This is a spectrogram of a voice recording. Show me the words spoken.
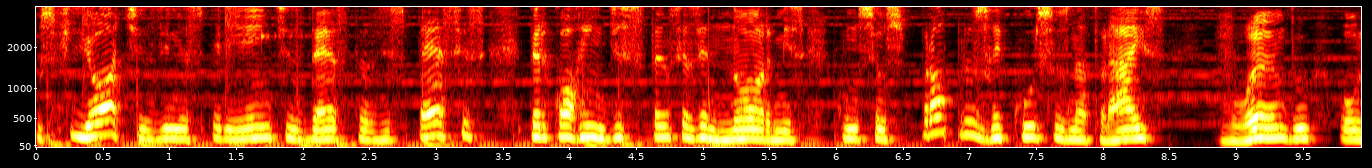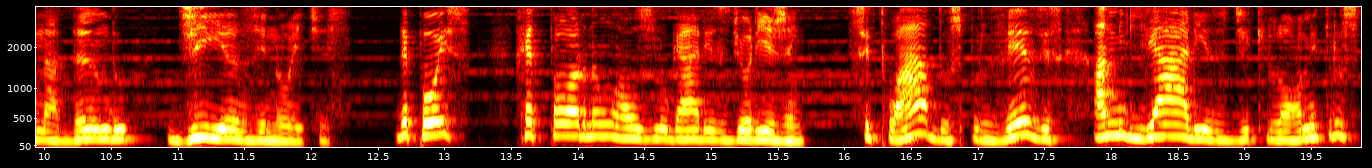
Os filhotes inexperientes destas espécies percorrem distâncias enormes com seus próprios recursos naturais, voando ou nadando dias e noites. Depois, retornam aos lugares de origem, situados por vezes a milhares de quilômetros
